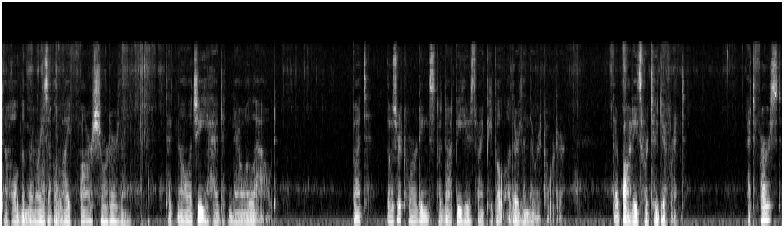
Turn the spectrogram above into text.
to hold the memories of a life far shorter than technology had now allowed. But those recordings could not be used by people other than the recorder. Their bodies were too different. At first,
